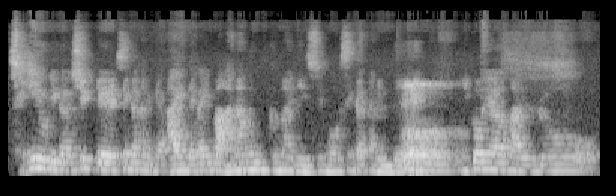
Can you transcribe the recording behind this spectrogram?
제일 우리가 쉽게 생각하는 게 아이 내가 이거 안 하면 그만이지 뭐 생각하는데 아, 이거야말로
